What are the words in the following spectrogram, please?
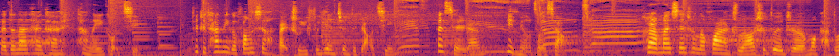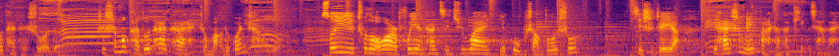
莱德纳太太叹了一口气，对着他那个方向摆出一副厌倦的表情，但显然并没有奏效。科尔曼先生的话主要是对着莫卡多太太说的，只是莫卡多太太正忙着观察我，所以除了偶尔敷衍他几句外，也顾不上多说。即使这样，也还是没法让他停下来。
